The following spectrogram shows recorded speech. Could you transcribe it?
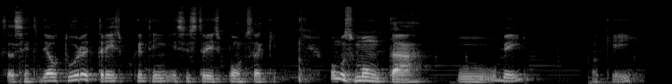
60 de altura, 3 porque ele tem esses três pontos aqui. Vamos montar o, o Bay, ok?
